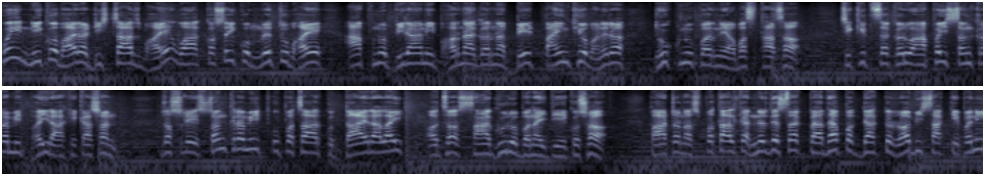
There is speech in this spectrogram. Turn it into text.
कोही निको भएर डिस्चार्ज भए वा कसैको मृत्यु भए आफ्नो बिरामी भर्ना गर्न बेड पाइन्थ्यो भनेर ढुक्नु पर्ने अवस्था छ। चिकित्सकहरू आफै सङ्क्रमित भइराखेका छन् जसले सङ्क्रमित उपचारको दायरालाई अझ साँघुरो बनाइदिएको छ। पाटन अस्पतालका निर्देशक प्राध्यापक डाक्टर रवि साक्य पनि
